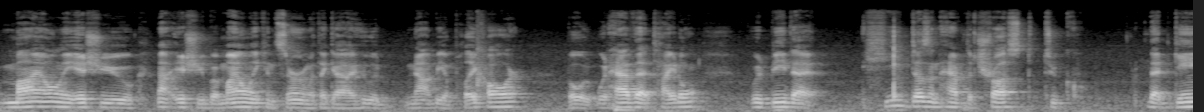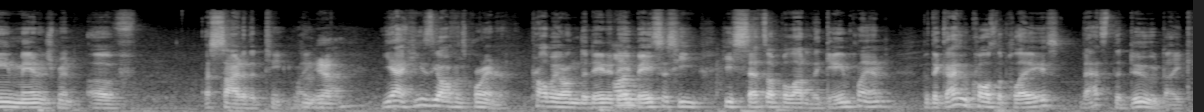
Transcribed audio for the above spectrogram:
my only issue, not issue, but my only concern with a guy who would not be a play caller, but would- would have that title, would be that he doesn't have the trust to that game management of a side of the team. Like, mm, Yeah. yeah, he's the offense coordinator. Probably on the day to day basis, he he sets up a lot of the game plan. But the guy who calls the plays, that's the dude. Like,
